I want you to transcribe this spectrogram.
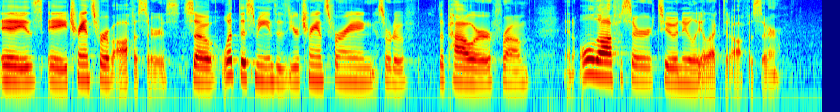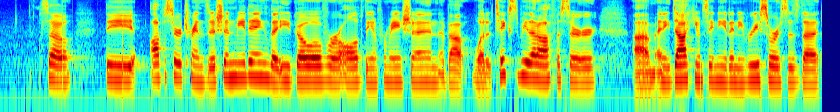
is a transfer of officers. So, what this means is you're transferring sort of the power from an old officer to a newly elected officer. So, the officer transition meeting that you go over all of the information about what it takes to be that officer, um, any documents they need, any resources that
